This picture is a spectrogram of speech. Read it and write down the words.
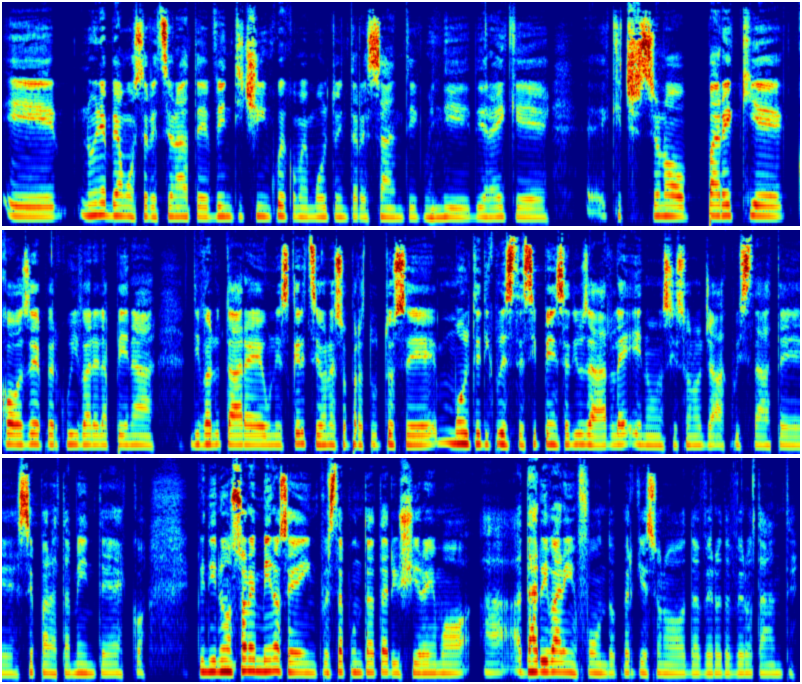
e noi ne abbiamo selezionate 25 come molto interessanti, quindi direi che, eh, che ci sono parecchie cose per cui vale la pena di valutare un'iscrizione, soprattutto se molte di queste si pensa di usarle e non si sono già acquistate separatamente, ecco. Quindi non so nemmeno se in questa puntata riusciremo a, ad arrivare in fondo perché sono davvero davvero tante.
